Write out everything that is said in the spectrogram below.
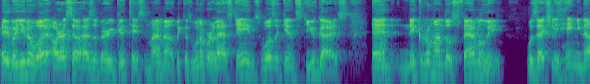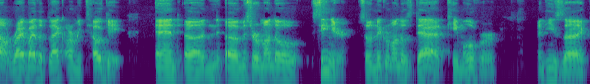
Hey, but you know what? RSL has a very good taste in my mouth because one of our last games was against you guys, and mm-hmm. Nick Rimando's family was actually hanging out right by the Black Army tailgate. And uh, uh, Mr. Rimando Sr., so Nick Rimando's dad, came over and he's like,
